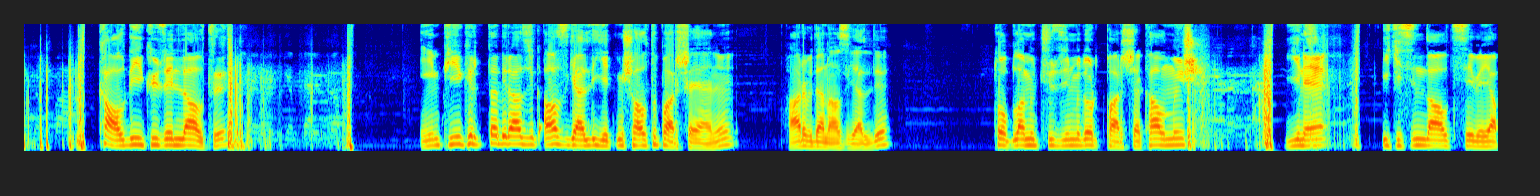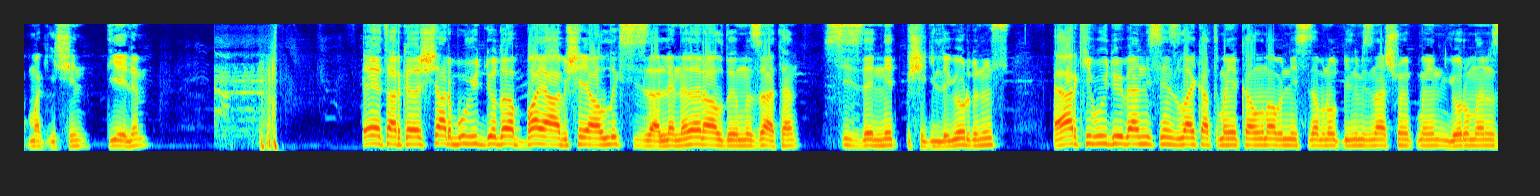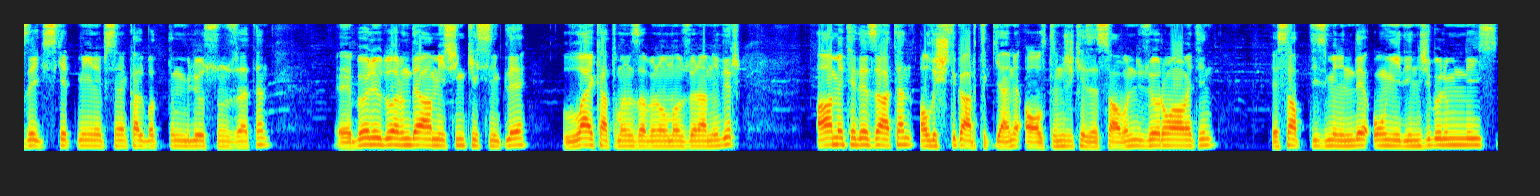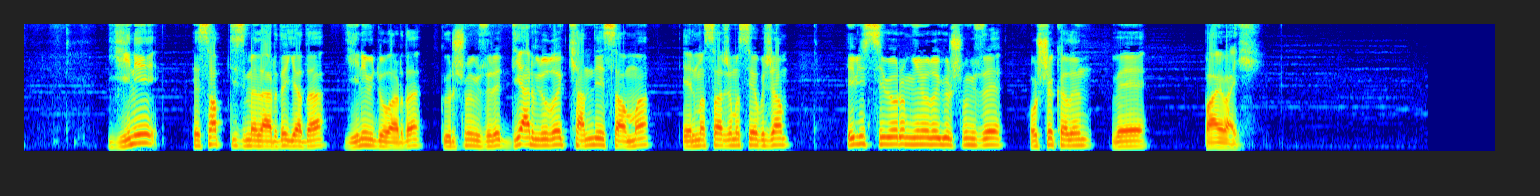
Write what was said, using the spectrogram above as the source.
Kaldı 256. MP40'da birazcık az geldi 76 parça yani. Harbiden az geldi. Toplam 324 parça kalmış. Yine ikisini de 6 seviye yapmak için diyelim. Evet arkadaşlar bu videoda bayağı bir şey aldık sizlerle. Neler aldığımı zaten siz de net bir şekilde gördünüz. Eğer ki bu videoyu beğendiyseniz like atmayı, kanalıma abone değilseniz abone olup bildirimleri açmayı unutmayın. Yorumlarınızı da eksik etmeyin. Hepsine kalp attığımı biliyorsunuz zaten. Ee, böyle videoların devamı için kesinlikle like atmanız, abone olmanız önemlidir. Ahmet'e de zaten alıştık artık yani. 6. kez hesabını düzüyorum Ahmet'in. Hesap dizmenin de 17. bölümündeyiz. Yeni hesap dizmelerde ya da yeni videolarda görüşmek üzere. Diğer videoda kendi hesabıma elmas harcaması yapacağım. Hepinizi seviyorum. Yeni videoda görüşmek üzere. Hoşça kalın ve bay bay.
